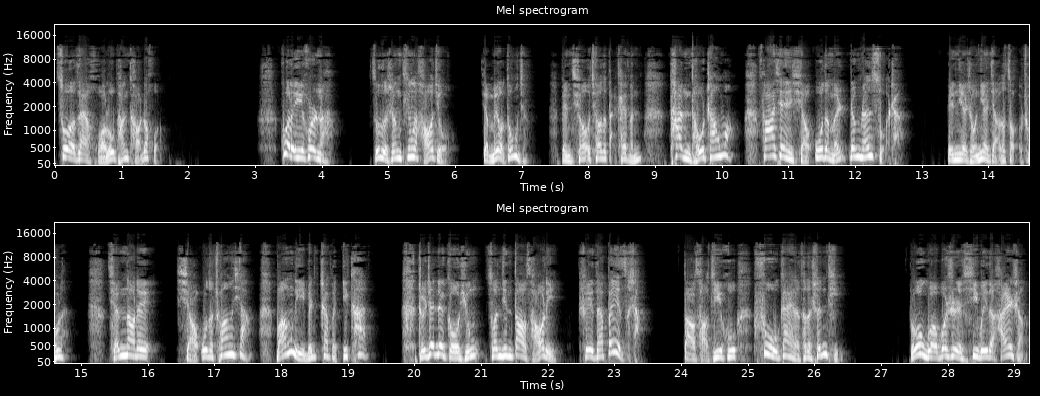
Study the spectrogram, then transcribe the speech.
坐在火炉旁烤着火。过了一会儿呢，子子生听了好久，见没有动静，便悄悄的打开门，探头张望，发现小屋的门仍然锁着，便蹑手蹑脚的走了出来，潜到这。小屋的窗下，往里边这么一看，只见这狗熊钻进稻草里，睡在被子上，稻草几乎覆盖了他的身体。如果不是细微的鼾声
